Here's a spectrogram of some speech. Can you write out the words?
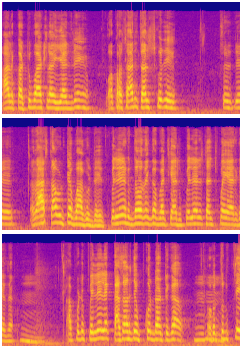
వాళ్ళ కట్టుబాట్లు ఇవన్నీ ఒక్కోసారి తలుచుకుని చూస్తే రాస్తా ఉంటే బాగుండేది. పిల్లలకు దూరంగా బతికారు పిల్లలు చచ్చిపోయారు కదా. అప్పుడు పిల్లలకు కథలు చెప్పుకున్నట్టుగా ఒక తృప్తి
